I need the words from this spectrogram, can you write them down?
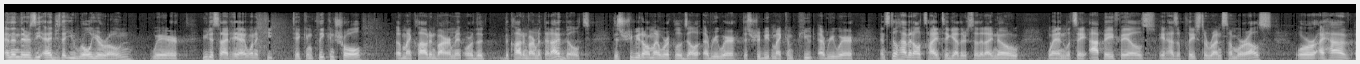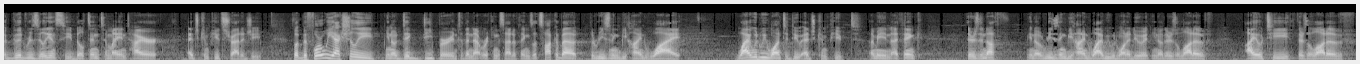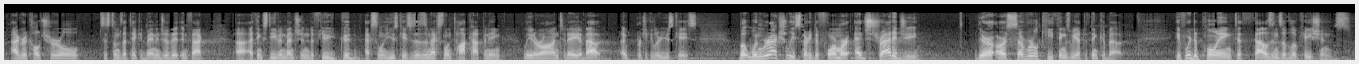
And then there's the edge that you roll your own where you decide, hey, I want to keep, take complete control of my cloud environment or the, the cloud environment that I've built, distribute all my workloads everywhere, distribute my compute everywhere, and still have it all tied together so that I know when, let's say, app A fails, it has a place to run somewhere else, or I have a good resiliency built into my entire edge compute strategy. But before we actually you know, dig deeper into the networking side of things, let's talk about the reasoning behind why. Why would we want to do edge compute? I mean, I think there's enough you know, reasoning behind why we would want to do it. You know, there's a lot of IoT, there's a lot of agricultural systems that take advantage of it. In fact, uh, I think Stephen mentioned a few good, excellent use cases. There's an excellent talk happening later on today about a particular use case. But when we're actually starting to form our edge strategy, there are several key things we have to think about. If we're deploying to thousands of locations,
